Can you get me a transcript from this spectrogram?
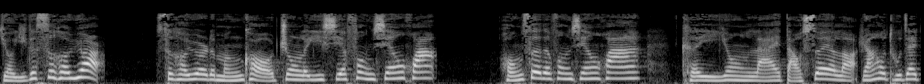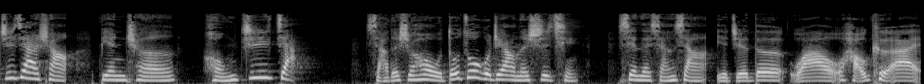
有一个四合院儿，四合院儿的门口种了一些凤仙花。红色的凤仙花可以用来捣碎了，然后涂在指甲上，变成红指甲。小的时候我都做过这样的事情，现在想想也觉得哇哦，好可爱。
